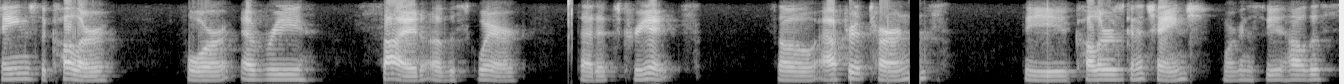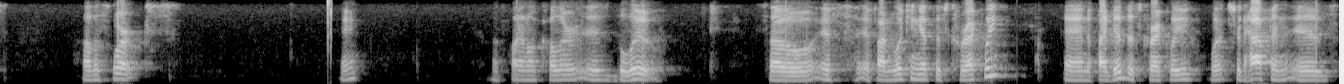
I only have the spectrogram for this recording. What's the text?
change the color for every side of the square that it creates. So after it turns, the color is going to change. We're going to see how this how this works. Okay. The final color is blue. So if if I'm looking at this correctly, and if I did this correctly, what should happen is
